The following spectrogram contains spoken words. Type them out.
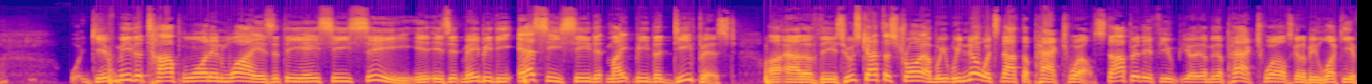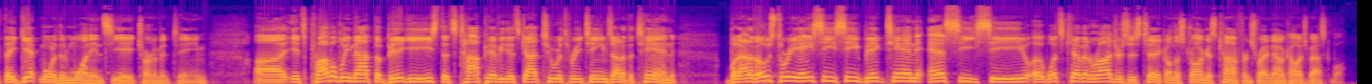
give me the top one and why. Is it the ACC? Is it maybe the SEC that might be the deepest? Uh, out of these. Who's got the strong? Uh, we, we know it's not the Pac 12. Stop it if you. I mean, the Pac 12 is going to be lucky if they get more than one NCAA tournament team. Uh, it's probably not the Big East that's top heavy, that's got two or three teams out of the 10. But out of those three, ACC, Big Ten, SEC, uh, what's Kevin Rogers' take on the strongest conference right now in college basketball?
